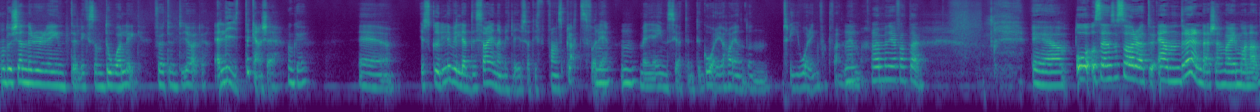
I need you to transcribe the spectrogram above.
Och då känner du dig inte liksom dålig för att du inte gör det? Ja, lite kanske. Okej. Eh, jag skulle vilja designa mitt liv så att det fanns plats för det. Men jag inser att det inte går. Jag har ändå en treåring fortfarande hemma. Ja, men jag fattar. Ehm, och, och sen så sa du att du ändrar den där sen varje månad.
